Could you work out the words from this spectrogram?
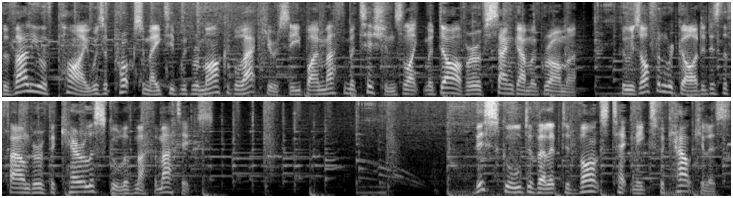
The value of pi was approximated with remarkable accuracy by mathematicians like Madhava of Sangamagrama, who is often regarded as the founder of the Kerala School of Mathematics. This school developed advanced techniques for calculus,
